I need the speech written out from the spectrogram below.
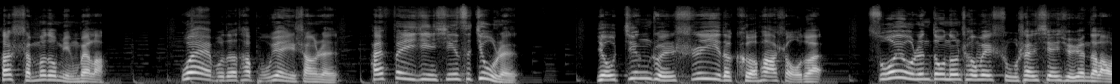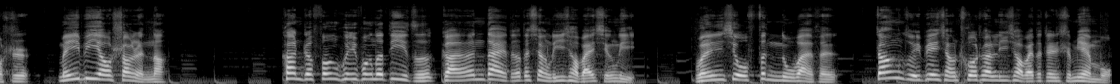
他什么都明白了，怪不得他不愿意伤人，还费尽心思救人。有精准失忆的可怕手段，所有人都能成为蜀山仙学院的老师，没必要伤人呐。看着风辉峰的弟子感恩戴德的向李小白行礼，文秀愤怒万分，张嘴便想戳穿李小白的真实面目。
